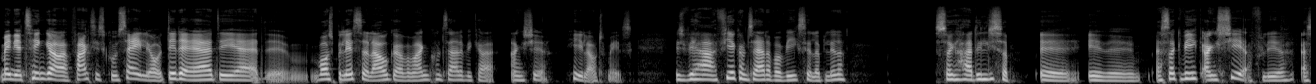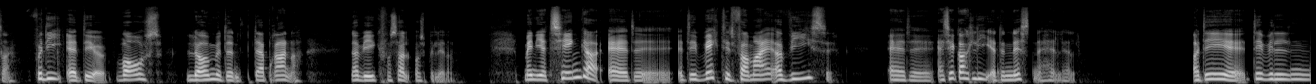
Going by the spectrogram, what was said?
men jeg tænker faktisk hovedsageligt over, det der er, det er, at øh, vores billetsal afgør, hvor mange koncerter vi kan arrangere helt automatisk. Hvis vi har fire koncerter, hvor vi ikke sælger billetter, så har det ligesom øh, et, øh, altså, så kan vi ikke arrangere flere, altså, fordi at det er vores lomme, den, der brænder, når vi ikke får solgt vores billetter. Men jeg tænker, at, øh, at det er vigtigt for mig at vise, at øh, altså jeg kan godt lide, at det næsten er halv-halv. Og det, det, vil,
